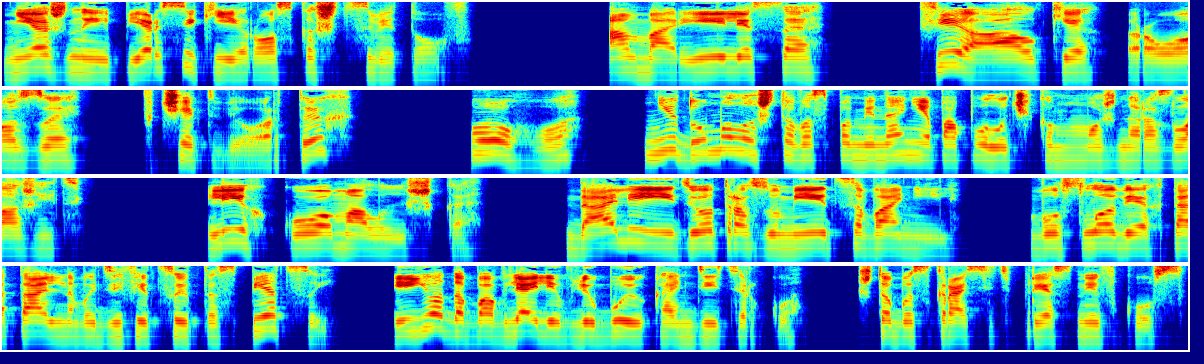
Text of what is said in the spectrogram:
нежные персики и роскошь цветов. Амарилиса, фиалки, розы. В-четвертых... Ого, не думала, что воспоминания по полочкам можно разложить. Легко, малышка. Далее идет, разумеется, ваниль. В условиях тотального дефицита специй ее добавляли в любую кондитерку, чтобы скрасить пресный вкус.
